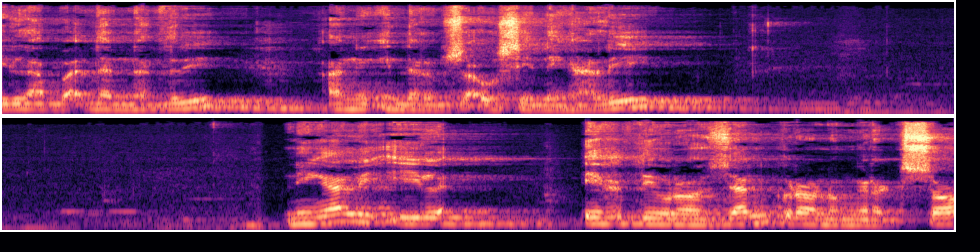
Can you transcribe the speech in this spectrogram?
Illa ba'dan nadri angin ing dalam sausi ningali. Ningali il ikhtirozan krono ngrekso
